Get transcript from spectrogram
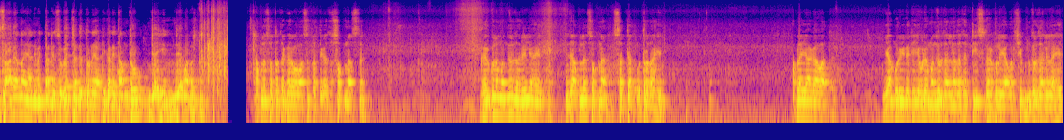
साऱ्यांना या निमित्ताने शुभेच्छा देतो या ठिकाणी थांबतो. जय हिंद जय महाराष्ट्र. आपलं स्वतःचं घर व्हावं असं प्रत्येकाचं स्वप्न असतं. घरकुलं मंजूर झालेली आहेत म्हणजे आपलं स्वप्न सत्यात उतरत आहे. आपल्या या गावात यापूर्वी कधी एवढं मंजूर झालं नव्हतं. जसे तीस घरकुल यावर्षी मंजूर झालेले आहेत.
